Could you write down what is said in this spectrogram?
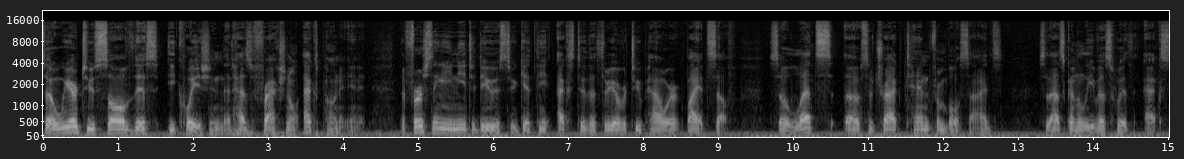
So we are to solve this equation that has a fractional exponent in it. The first thing you need to do is to get the x to the 3 over 2 power by itself. So let's uh, subtract 10 from both sides. So that's going to leave us with x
